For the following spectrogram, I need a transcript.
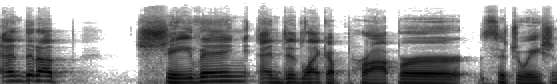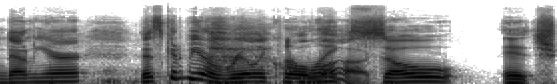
ended up shaving and did like a proper situation down here, this could be a really cool I'm like look. so it.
